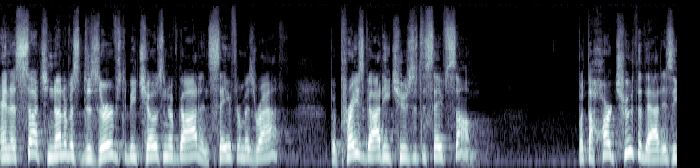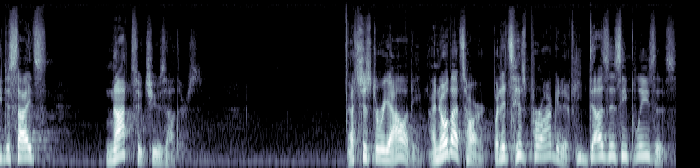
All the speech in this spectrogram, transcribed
And as such, none of us deserves to be chosen of God and saved from his wrath. But praise God, he chooses to save some. But the hard truth of that is he decides not to choose others. That's just a reality. I know that's hard, but it's his prerogative. He does as he pleases.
